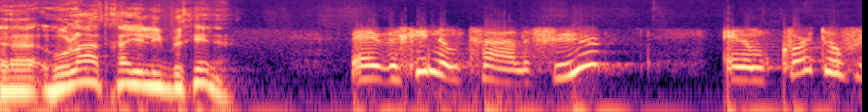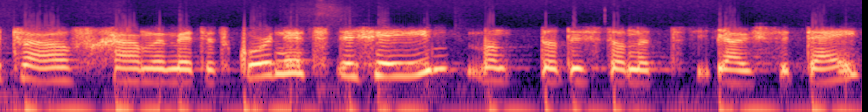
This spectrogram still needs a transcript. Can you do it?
Uh, hoe laat gaan jullie beginnen? Wij beginnen om 12 uur. En om kwart over twaalf gaan we met het cornet de zee in. Want dat is dan het juiste tijd.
